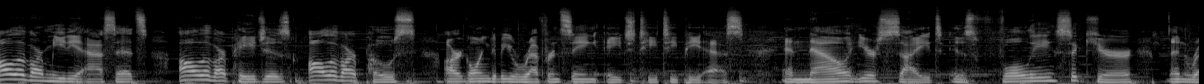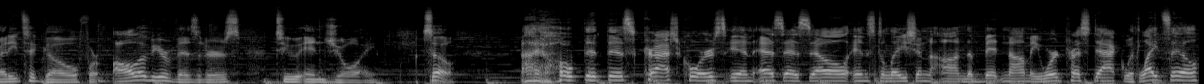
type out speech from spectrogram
all of our media assets, all of our pages, all of our posts are going to be referencing HTTPS. And now your site is fully secure and ready to go for all of your visitors to enjoy. So, I hope that this crash course in SSL installation on the Bitnami WordPress stack with Lightsail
